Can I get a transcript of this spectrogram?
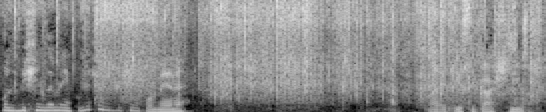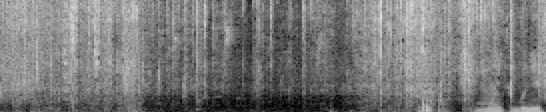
Com os bichinhos também. Deixa os bichinhos comer, né? Olha aqui esse cachinho, ó. Muito bonito.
